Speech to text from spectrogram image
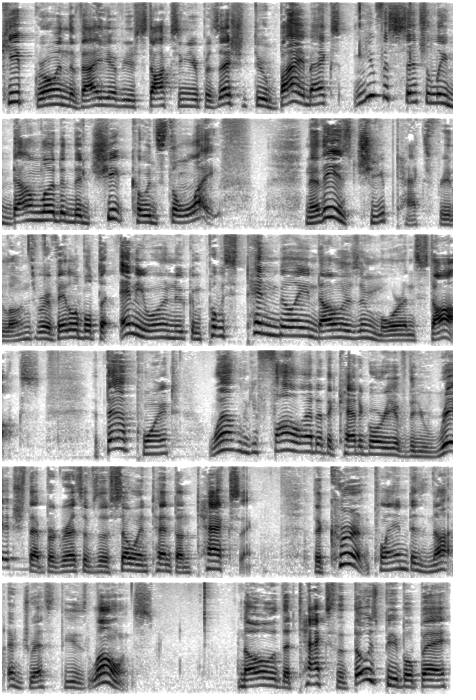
Keep growing the value of your stocks in your possession through buybacks, you've essentially downloaded the cheat codes to life. Now these cheap tax-free loans were available to anyone who can post $10 million or more in stocks. At that point, well, you fall out of the category of the rich that progressives are so intent on taxing. The current plan does not address these loans. No, the tax that those people pay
